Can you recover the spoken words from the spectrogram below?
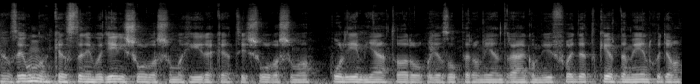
azért onnan kezdeném, hogy én is olvasom a híreket, és olvasom a polémiát arról, hogy az opera milyen drága műfaj, de kérdem én, hogy a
